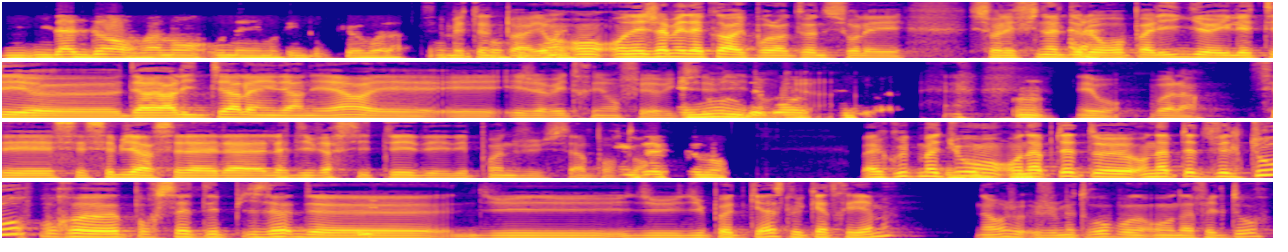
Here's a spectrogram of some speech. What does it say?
il, adore vraiment Unai Emery. Donc euh, voilà. Ça m'étonne pas. on n'est jamais d'accord avec Paul Antoine sur les sur les finales de l'Europa League. Il était euh, derrière l'Inter l'année dernière et, et, et j'avais triomphé avec lui. Euh, et bon, voilà. C'est c'est bien. C'est la, la, la, diversité des, des points de vue. C'est important. Exactement. Bah écoute Mathieu, on, a peut-être on a peut-être fait le tour pour pour cet épisode du, du, du podcast, le quatrième. Non, je, je me trompe. On a fait le tour?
